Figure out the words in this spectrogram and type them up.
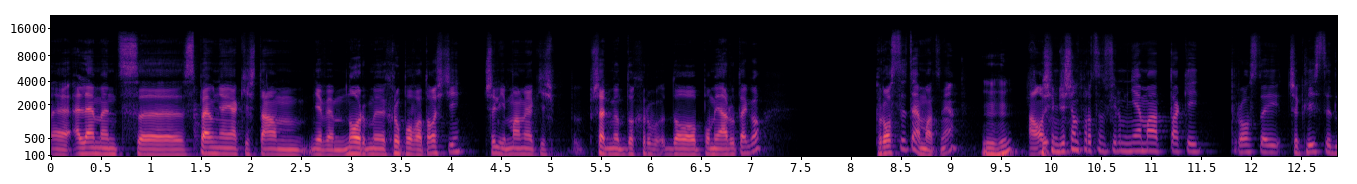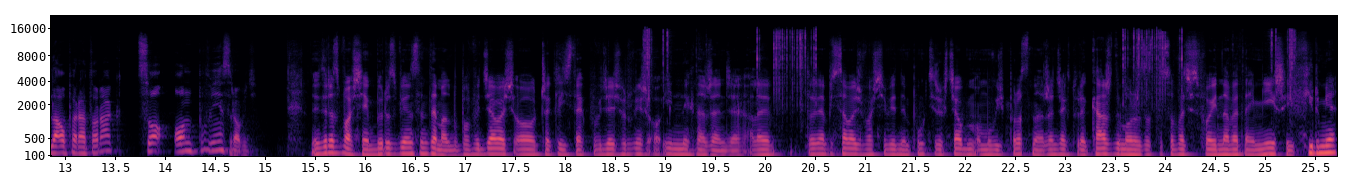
e, element e, spełnia jakieś tam, nie wiem, normy chropowatości, czyli mam jakiś przedmiot do, do pomiaru tego. Prosty temat, nie? Mhm. A 80% firm nie ma takiej prostej checklisty dla operatora, co on powinien zrobić. No i teraz właśnie, jakby rozwijając ten temat, bo powiedziałeś o checklistach, powiedziałeś również o innych narzędziach, ale to napisałeś właśnie w jednym punkcie, że chciałbym omówić proste narzędzia, które każdy może zastosować w swojej nawet najmniejszej firmie,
